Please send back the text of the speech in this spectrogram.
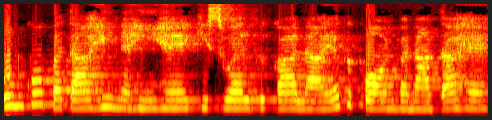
उनको पता ही नहीं है कि स्वर्ग का लायक कौन बनाता है।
